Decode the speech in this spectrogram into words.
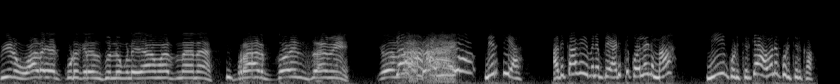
வீடு வாடகை கொடுக்கறேன்னு சொல்லி உங்களை ஏமாத்தினானே? பிராட் கோவிந்தசாமி. நிறுத்தியா? அதுக்காக இவனை இப்படி அடிச்சு கொல்லணுமா? நீ குடிச்சிருக்க அவனும் குடிச்சிருக்கான்.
